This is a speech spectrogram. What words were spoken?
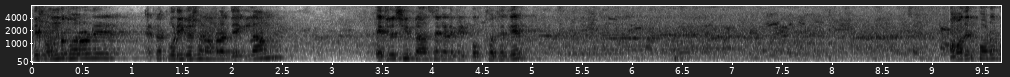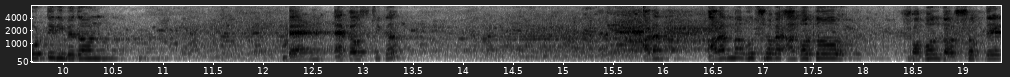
বেশ অন্য ধরনের একটা পরিবেশন আমরা দেখলাম এগ্রেসিভ ডান্স একাডেমির পক্ষ থেকে। আমাদের পরবর্তী নিবেদন ব্যান্ড অ্যাকাউস্টিকা। আরাম আরামবাগ উৎসবে আগত সকল দর্শকদের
